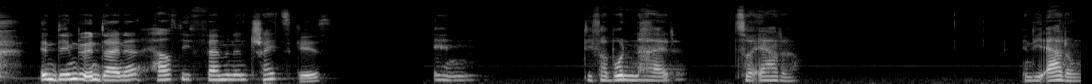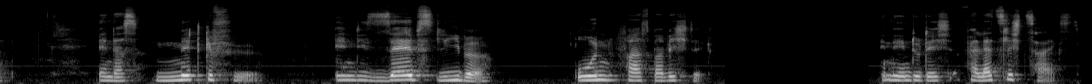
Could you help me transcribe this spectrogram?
indem du in deine healthy feminine traits gehst. In die Verbundenheit zur Erde. In die Erdung in das Mitgefühl, in die Selbstliebe. Unfassbar wichtig. Indem du dich verletzlich zeigst,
